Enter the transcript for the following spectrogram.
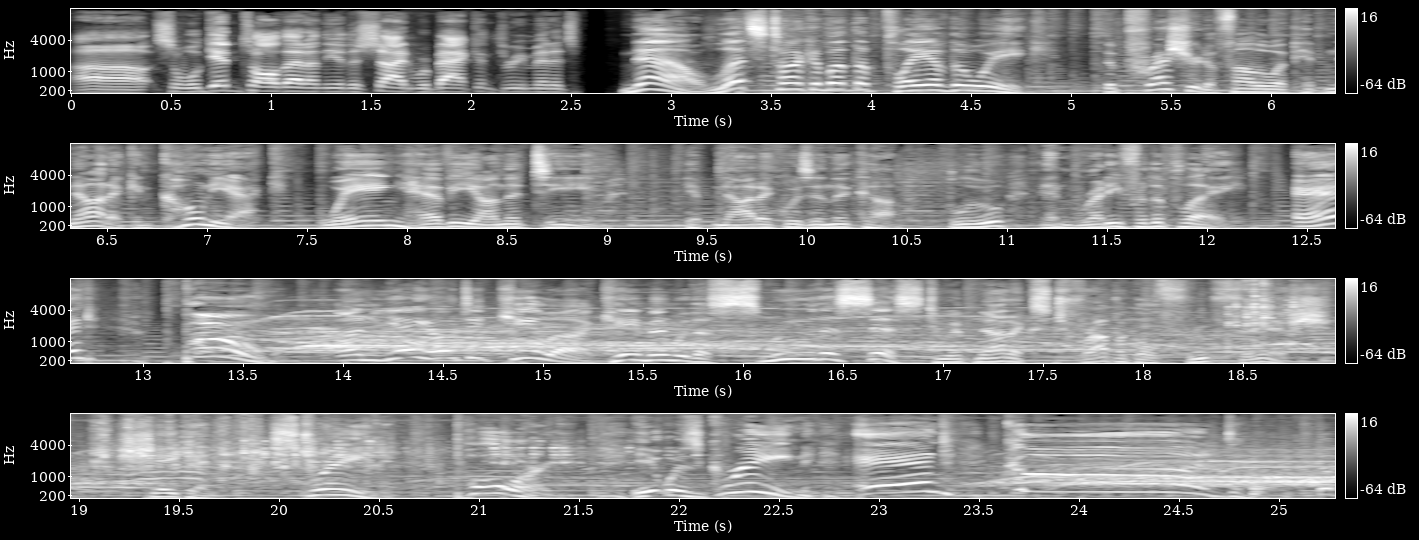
Uh, so we'll get into all that on the other side. We're back in three minutes. Now, let's talk about the play of the week. The pressure to follow up Hpnotiq and Cognac, weighing heavy on the team. Hpnotiq was in the cup, blue, and ready for the play. And Boom! Añejo Tequila came in with a smooth assist to Hpnotiq's tropical fruit finish. Shaken, strained, poured. It was green and good! The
